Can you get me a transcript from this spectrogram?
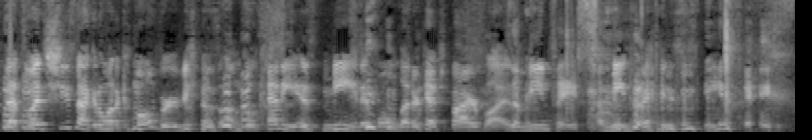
That's why she's not going to want to come over because Uncle Kenny is mean and won't let her catch fireflies. He's a mean face. A mean face. mean face.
